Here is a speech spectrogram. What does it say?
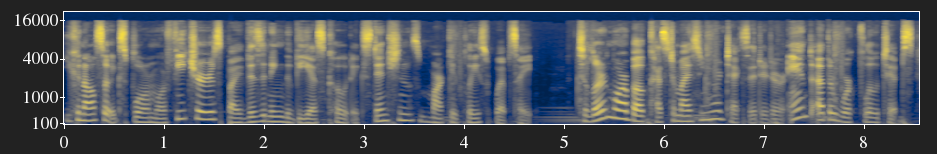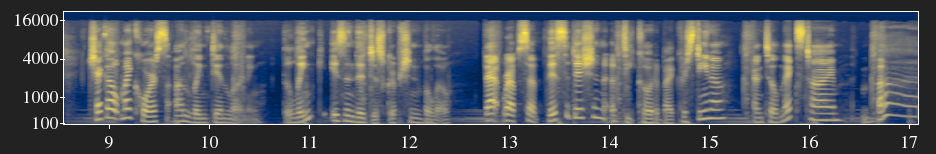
You can also explore more features by visiting the VS Code Extensions Marketplace website. To learn more about customizing your text editor and other workflow tips, check out my course on LinkedIn Learning. The link is in the description below. That wraps up this edition of Decoded by Christina. Until next time, bye.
